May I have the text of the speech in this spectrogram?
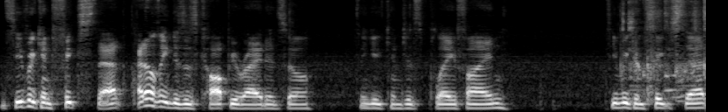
Let's see if we can fix that. I don't think this is copyrighted so I think it can just play fine. See if we can fix that.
